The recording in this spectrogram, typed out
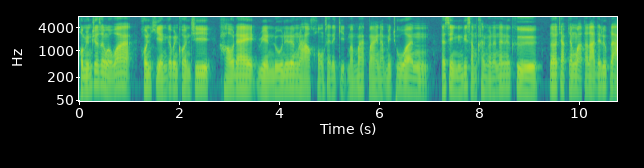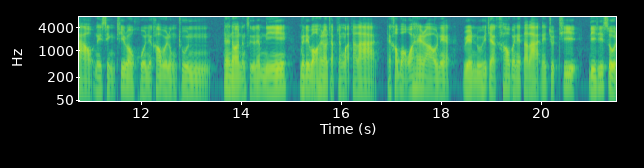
ผมยังเชื่อเสมอว่า คนเขียนก็เป็นคนที่เขาได้เรียนรู้ในเรื่องราวของเศรษฐกิจมามากมายนับไม่ถ้วน และสิ่งหนึ่งที่สำคัญกว่านั้นนั่นก็คือ เราจับจังหวะตลาดได้หรือเปล่า ในสิ่งที่เราควรจะเข้าไปลงทุน แน่นอนหนังสือเล่มนี้ ไม่ได้บอกให้เราจับจังหวะตลาด แต่เขาบอกว่าให้เราเนี่ยเรียนรู้ที่จะเข้าไปในตลาดในจุดที่ดีที่สุด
